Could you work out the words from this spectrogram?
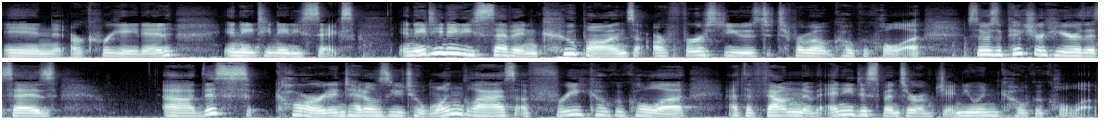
in or created in 1886. In 1887, coupons are first used to promote Coca Cola. So, there's a picture here that says, uh, this card entitles you to one glass of free Coca Cola at the fountain of any dispenser of genuine Coca Cola.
